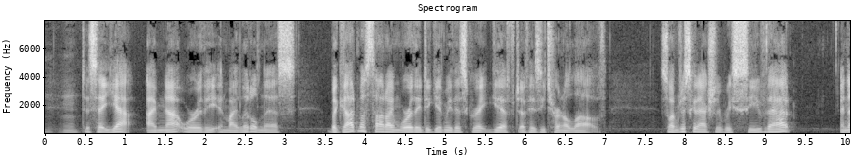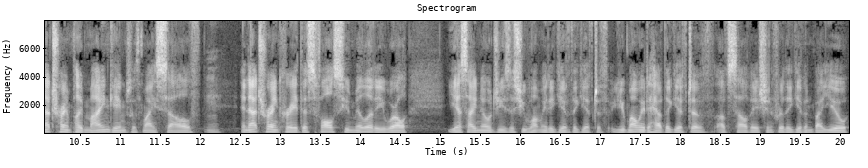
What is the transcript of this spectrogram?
Mm-hmm. To say, yeah, I'm not worthy in my littleness, but God must thought I'm worthy to give me this great gift of His eternal love. So I'm just going to actually receive that and not try and play mind games with myself mm. and not try and create this false humility. Well, yes, I know Jesus, you want me to give the gift of, you want me to have the gift of, of salvation freely given by you,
